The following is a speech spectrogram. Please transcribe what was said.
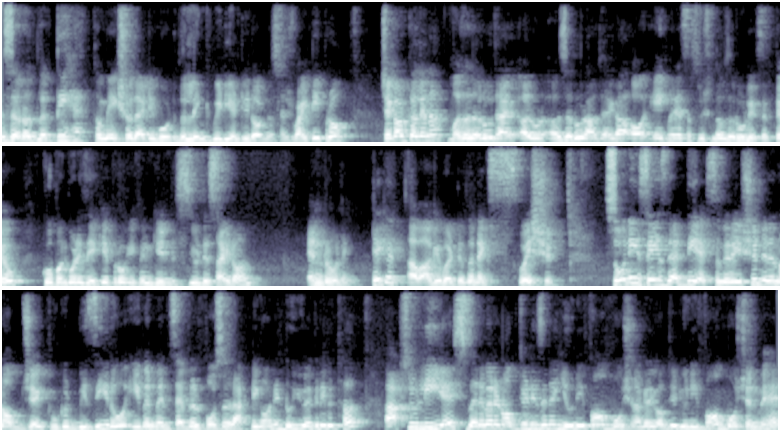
ज़रूरत लगती है तो make sure that you go to the link bdnt.net/yt pro check out कर लेना मज़ा ज़रूर जाए ज़रूर आ जाएगा और एक महीने सब्सक्रिप्शन तो ज़रूर ले सकते हो। Coupon code is AK pro if in gives you decide on enrolling ठीक है? अब आगे बढ़ते हो next question Sony says that the acceleration in an object could be zero even when several forces are acting on it. Do you agree with her? Absolutely yes. Whenever an object is in a uniform motion, अगर ऑब्जेक्ट यूनिफॉर्म मोशन में है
